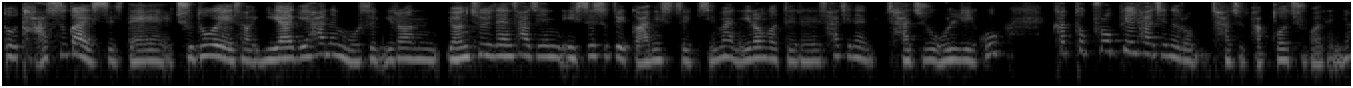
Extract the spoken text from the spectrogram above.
또 다수가 있을 때 주도해서 이야기하는 모습 이런 연출된 사진 있을 수도 있고 아닐 수도 있지만 이런 것들을 사진을 자주 올리고 카톡 프로필 사진으로 자주 바꿔주거든요.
